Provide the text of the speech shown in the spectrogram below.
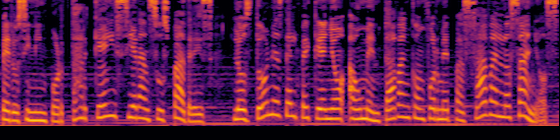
Pero sin importar qué hicieran sus padres, los dones del pequeño aumentaban conforme pasaban los años.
